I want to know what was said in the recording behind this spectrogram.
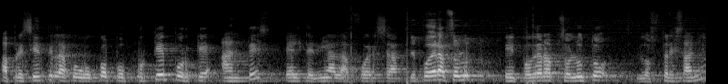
a presidente de la Jugocopo. ¿Por qué? Porque antes él tenía la fuerza, El poder absoluto. el poder absoluto los tres años,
